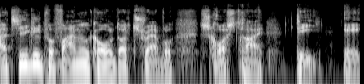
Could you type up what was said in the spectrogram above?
artikel på finalcall.travel-da.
